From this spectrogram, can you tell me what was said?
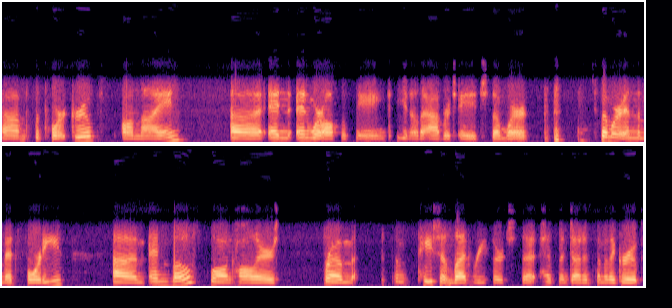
um, support groups online, uh, and and we're also seeing you know the average age somewhere somewhere in the mid 40s, um, and most long haulers from some patient-led research that has been done in some of the groups,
